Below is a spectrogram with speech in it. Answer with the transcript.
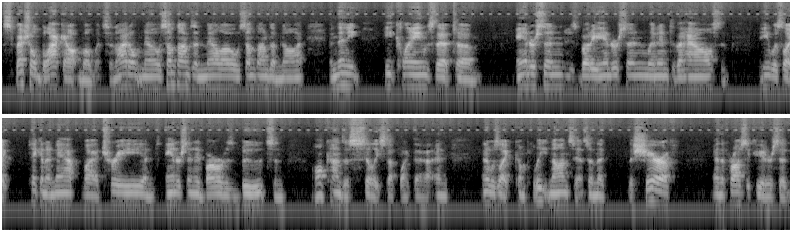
special blackout moments, and I don't know. Sometimes I'm mellow, sometimes I'm not." And then he he claims that um, Anderson, his buddy Anderson, went into the house and he was like taking a nap by a tree, and Anderson had borrowed his boots and all kinds of silly stuff like that. And and it was like complete nonsense. And the the sheriff and the prosecutor said,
